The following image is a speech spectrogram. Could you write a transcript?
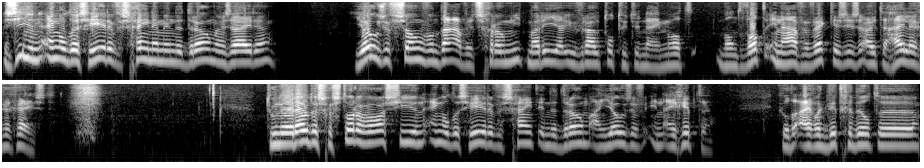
Zie een engel des Heren verscheen hem in de droom en zeide: Jozef, zoon van David, schroom niet Maria, uw vrouw, tot u te nemen, want, want wat in haar verwekt is, is uit de Heilige Geest. Toen Herodes gestorven was, zie een engel des Heren verschijnt in de droom aan Jozef in Egypte. Ik wilde eigenlijk dit gedeelte,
